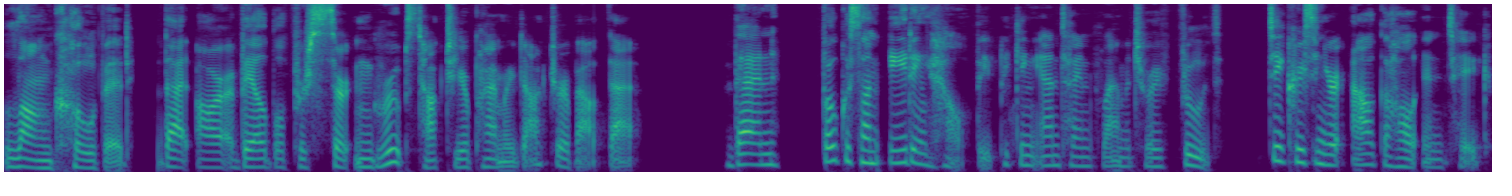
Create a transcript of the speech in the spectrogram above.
long COVID that are available for certain groups. Talk to your primary doctor about that. Then focus on eating healthy, picking anti-inflammatory foods, decreasing your alcohol intake.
